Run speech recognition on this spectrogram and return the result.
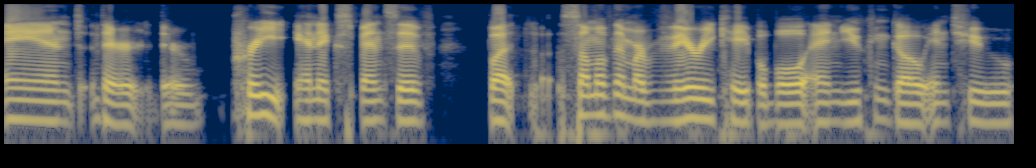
and they're they're pretty inexpensive, but uh, some of them are very capable, and you can go into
